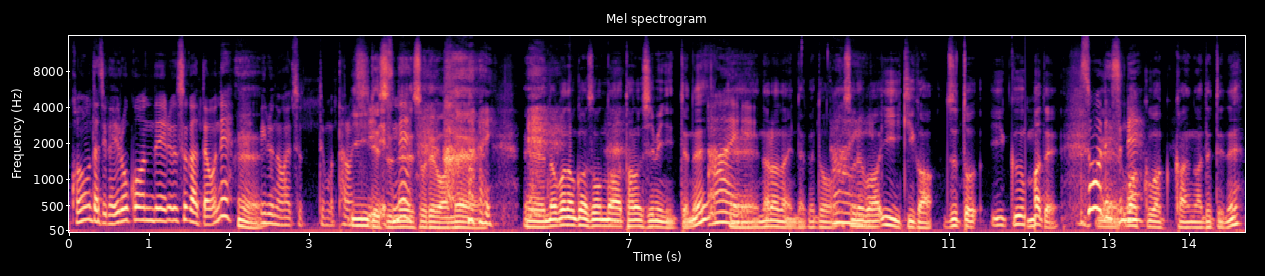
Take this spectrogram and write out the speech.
子供たちが喜んでいる姿をね、ええ。見るのがとっても楽いしいでね。いですすね。それはね。はい。えーなかなかそんな楽しみにってね、はい。えーならないんだけど、はい。それはいい気がずっと行くまで、そうですね。えーワクワク感が出てね、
